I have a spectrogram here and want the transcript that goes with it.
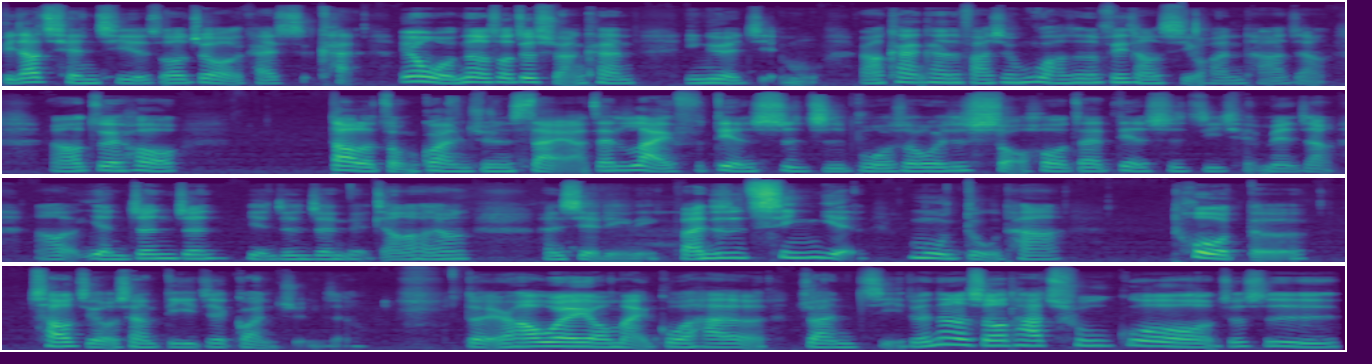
比较前期的时候就有开始看，因为我那个时候就喜欢看音乐节目，然后看一看就发现哇，真的非常喜欢他这样，然后最后到了总冠军赛啊，在 live 电视直播的时候，我也是守候在电视机前面这样，然后眼睁睁、眼睁睁的讲的好像很血淋淋，反正就是亲眼目睹他获得超级偶像第一届冠军这样。对，然后我也有买过他的专辑，对，那个时候他出过就是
